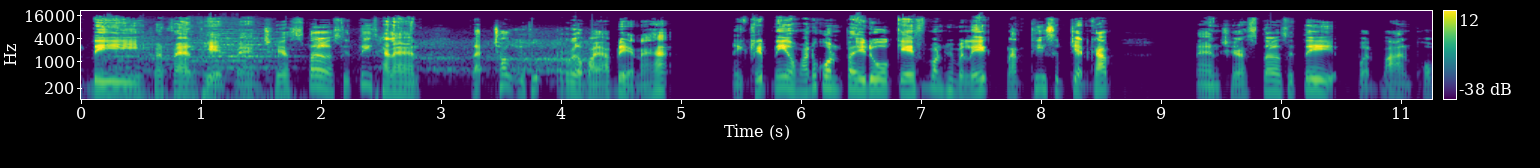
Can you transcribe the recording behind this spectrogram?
ัสดีแฟนๆเพจแมนเชสเตอร์ซิตี้ไทยแลนด์และช่อง YouTube เรือใบอัปเดตนะฮะ ในคลิปนี้ผมพาทุกคนไปดูเกมฟุตบอลพรีเมียร์ลีกนัดที่ 17 ครับแมนเชสเตอร์ซิตี้เปิดบ้านพบ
